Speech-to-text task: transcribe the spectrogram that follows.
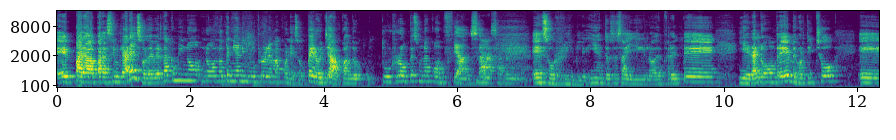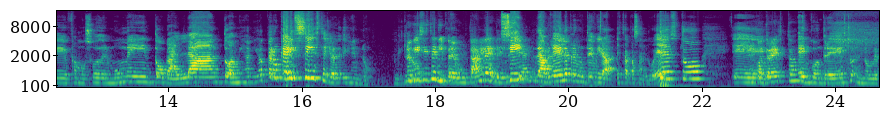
Eh, para, para asimilar eso. De verdad que a mí no, no, no tenía ningún problema con eso. Pero ya, cuando tú rompes una confianza, No, es horrible. es horrible. Y entonces allí lo enfrenté y era el hombre, mejor dicho, eh, famoso del momento, galán, todas mis amigas, pero ¿qué hiciste? Yo le dije, no. No quisiste ni preguntarle. le Sí, le hablé, le pregunté, mira, está pasando esto. eh, Encontré esto. Encontré esto, no me,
